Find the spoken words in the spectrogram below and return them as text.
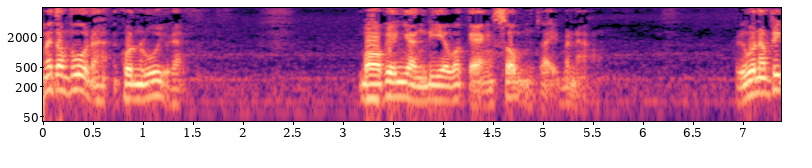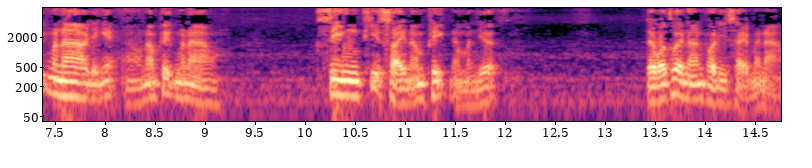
ไม่ต้องพูดนะคนรู้อยู่แล้วบอกเพียงอย่างเดียวว่าแกงส้มใส่มะนาว หรือว่าน้ำพริกมะนาวอย่างเงี้ยเอาน้ำพริกมะนาว สิ่งที่ใส่น้ำพริกเนะ่ะมันเยอะ แต่ว่าถ้วยนั้นพอดีใส่มะนาว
